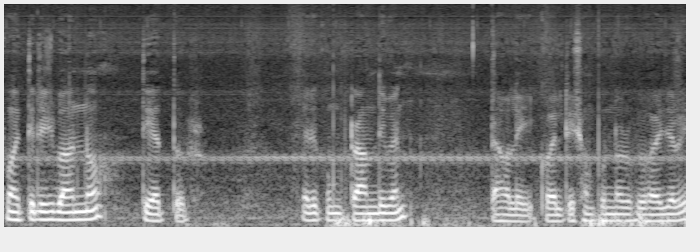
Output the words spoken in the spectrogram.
পঁয়ত্রিশ, বাহান্ন, তিয়াত্তর। এরকম টান দিবেন, তাহলেই কয়েলটি সম্পূর্ণরূপে হয়ে যাবে।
